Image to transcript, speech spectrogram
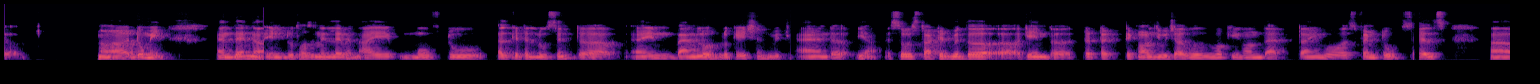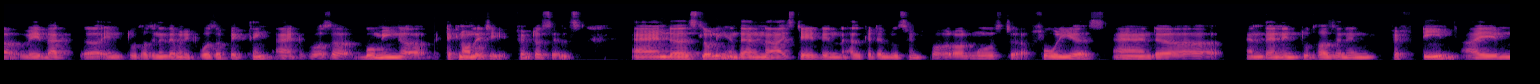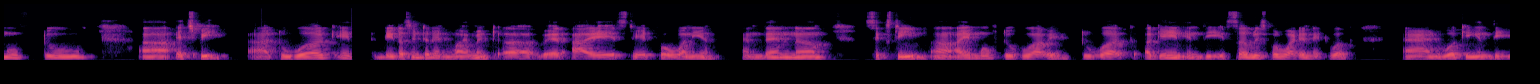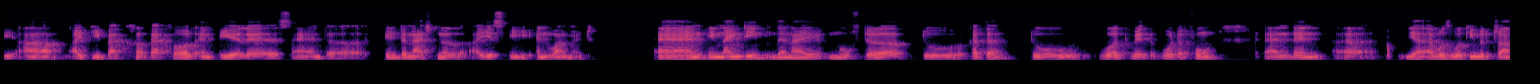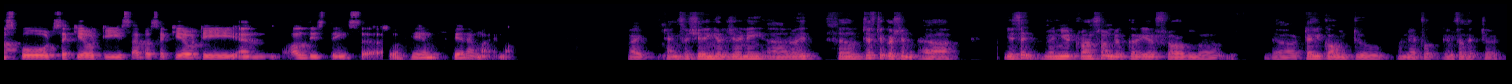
domain and then uh, in 2011, I moved to Alcatel Lucent uh, in Bangalore location, which and uh, yeah, so started with the uh, again the, the te- technology which I was working on that time was femto cells. Uh, way back uh, in 2011, it was a big thing and it was a booming technology, femto cells. And slowly, and then I stayed in Alcatel Lucent for almost four years, and and then in 2015, I moved to uh, HP uh, to work in data center environment uh, where I stayed for one year. And then um, 16, uh, I moved to Huawei to work again in the service provider network and working in the uh, IP back, backhaul, MPLS, and uh, international ISP environment. And in 19, then I moved to Qatar to work with Vodafone. And then, uh, yeah, I was working with transport, security, cyber security, and all these things. Uh, so here, here am I now. Right. Thanks for sharing your journey, uh, Rohit. So just a question. Uh, you said when you transformed your career from uh, uh, telecom to network infrastructure,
